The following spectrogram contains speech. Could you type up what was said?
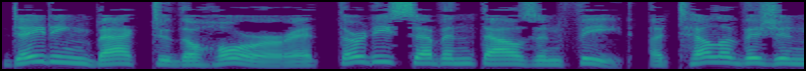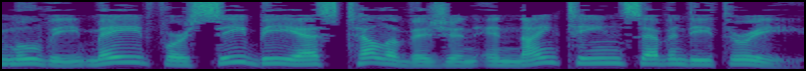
Dating back to The Horror at 37,000 Feet, a television movie made for CBS television in 1973,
